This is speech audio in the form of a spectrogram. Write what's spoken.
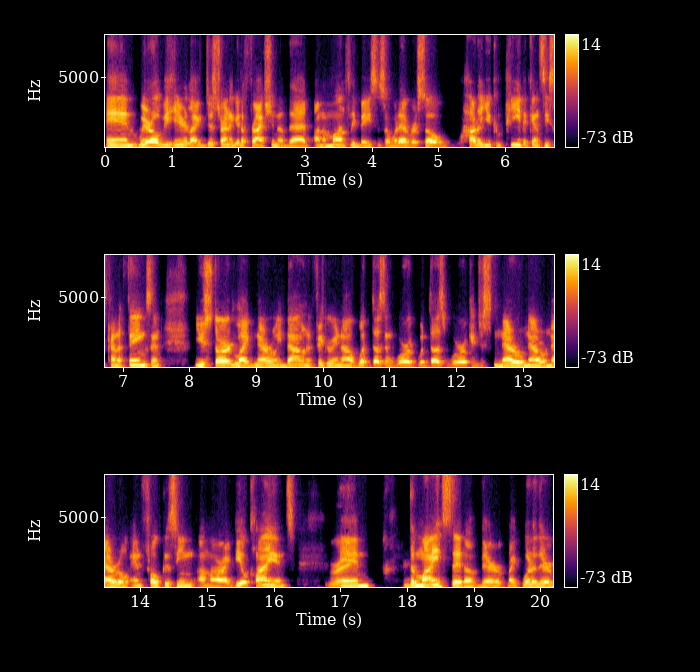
And we're over here like just trying to get a fraction of that on a monthly basis or whatever. So how do you compete against these kind of things? And you start like narrowing down and figuring out what doesn't work, what does work, and just narrow, narrow, narrow, and focusing on our ideal clients. Right. And the mindset of their like what are their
